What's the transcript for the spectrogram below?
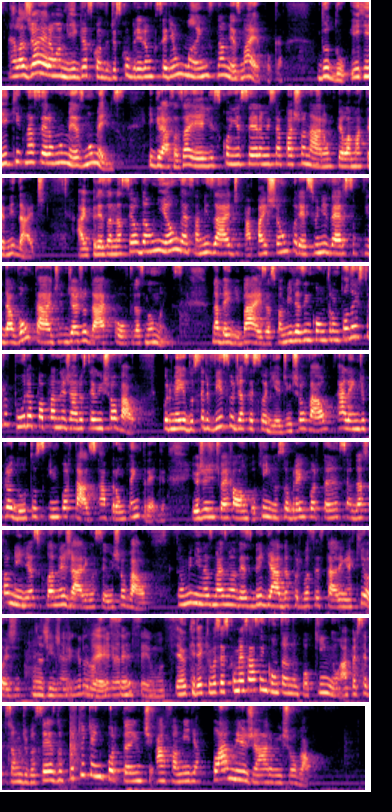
Elas já eram amigas quando descobriram que seriam mães na mesma época. Dudu e Rick nasceram no mesmo mês e, graças a eles, conheceram e se apaixonaram pela maternidade. A empresa nasceu da união dessa amizade, a paixão por esse universo e da vontade de ajudar outras mamães. Na Baby Buys, as famílias encontram toda a estrutura para planejar o seu enxoval, por meio do serviço de assessoria de enxoval, além de produtos importados à pronta entrega. E hoje a gente vai falar um pouquinho sobre a importância das famílias planejarem o seu enxoval. Então, meninas, mais uma vez, obrigada por vocês estarem aqui hoje. A gente que agradece. Nós que agradecemos. Eu queria que vocês começassem contando um pouquinho a percepção de vocês do porquê que é importante a família planejar o enxoval.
